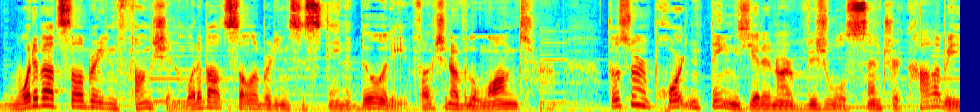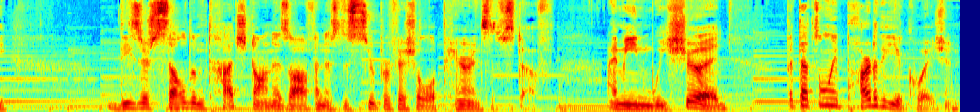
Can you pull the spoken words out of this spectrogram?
What about celebrating function? What about celebrating sustainability, function over the long term? Those are important things, yet in our visual centric hobby, these are seldom touched on as often as the superficial appearance of stuff. I mean, we should, but that's only part of the equation.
